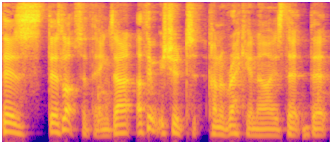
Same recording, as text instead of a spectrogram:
There's there's lots of things. I, I think we should kind of recognise that that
